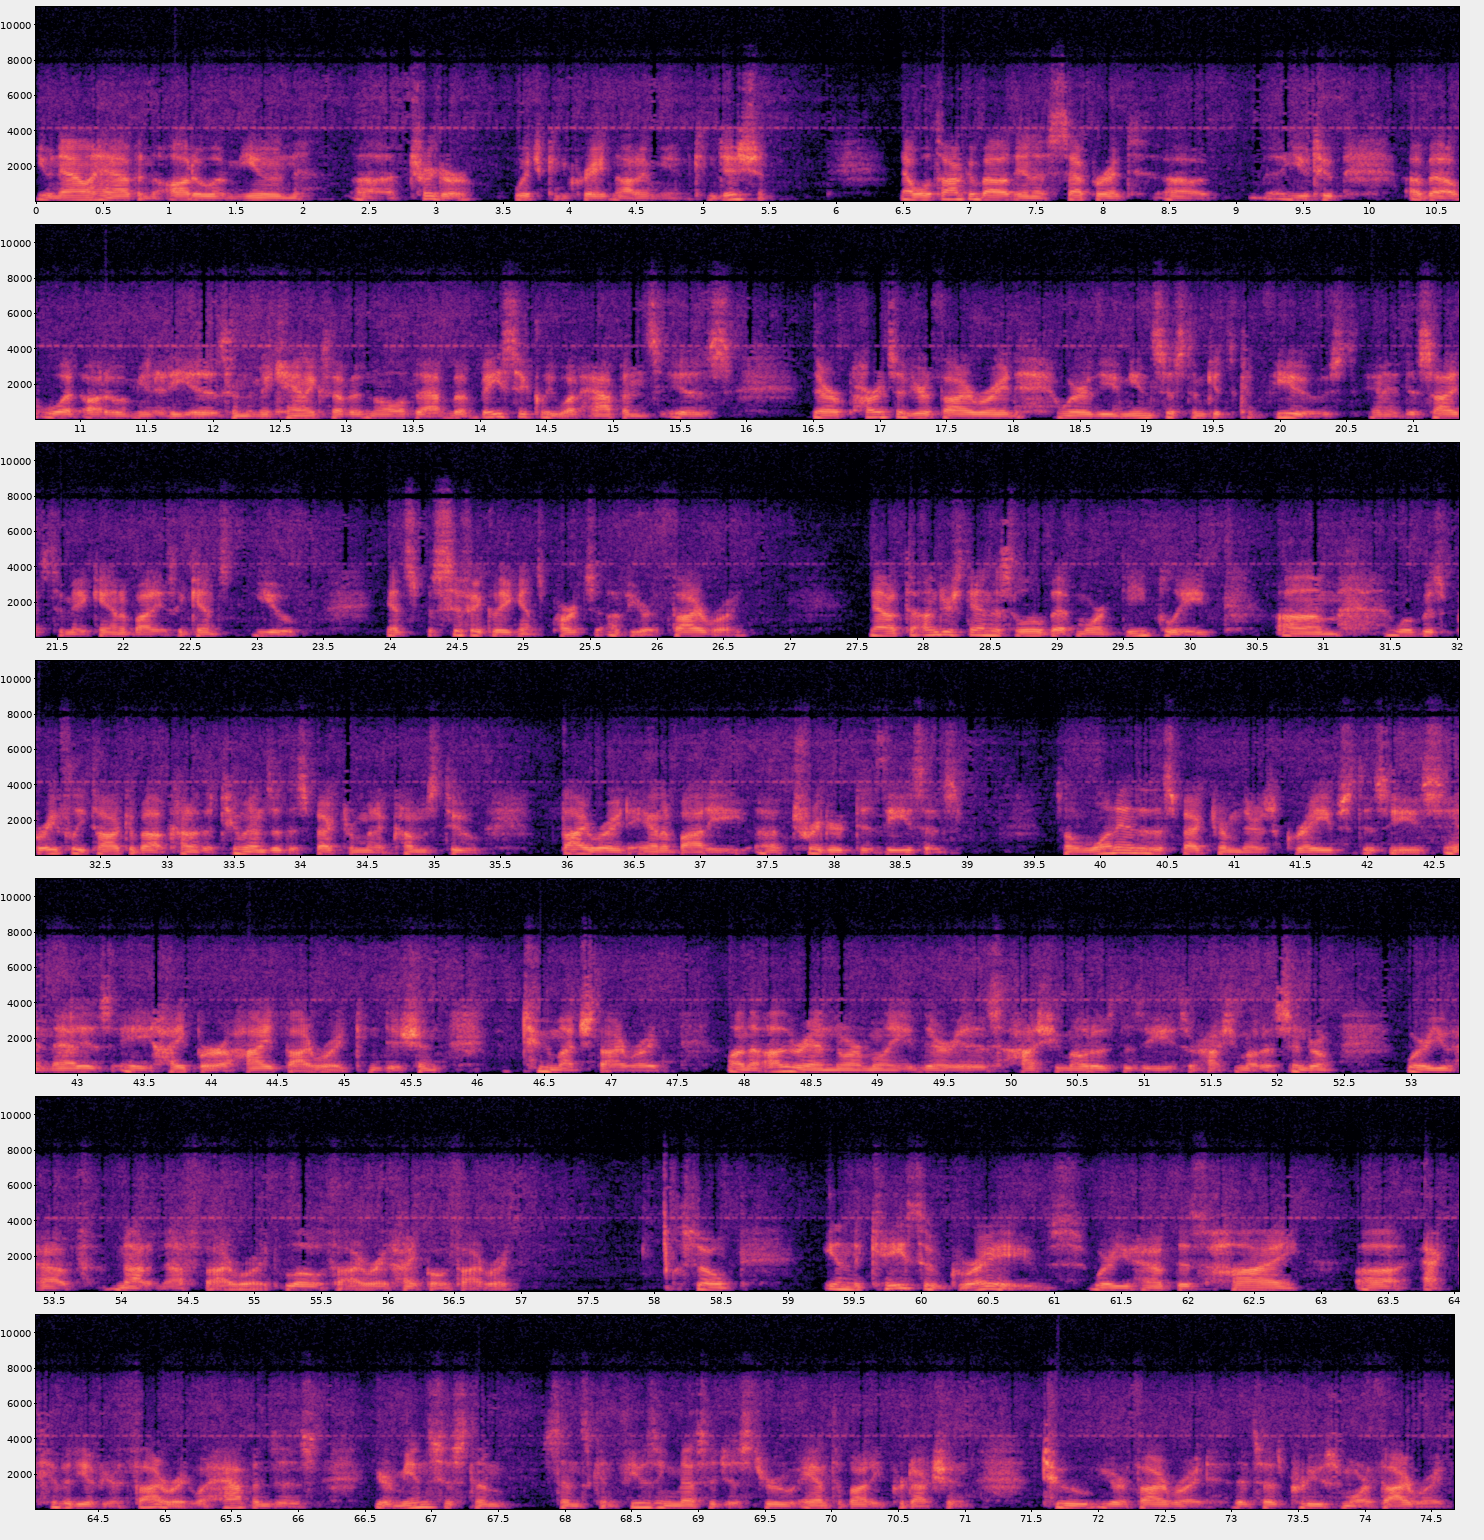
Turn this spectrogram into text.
you now have an autoimmune uh, trigger which can create an autoimmune condition. Now, we'll talk about in a separate uh, YouTube about what autoimmunity is and the mechanics of it and all of that. But basically, what happens is there are parts of your thyroid where the immune system gets confused and it decides to make antibodies against you and specifically against parts of your thyroid. Now, to understand this a little bit more deeply, um, we'll just briefly talk about kind of the two ends of the spectrum when it comes to thyroid antibody uh, triggered diseases. So, on one end of the spectrum, there's Graves' disease, and that is a hyper, a high thyroid condition, too much thyroid. On the other end, normally there is Hashimoto's disease or Hashimoto's syndrome, where you have not enough thyroid, low thyroid, hypothyroid. So, in the case of Graves, where you have this high uh, activity of your thyroid, what happens is your immune system sends confusing messages through antibody production to your thyroid that says produce more thyroid.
